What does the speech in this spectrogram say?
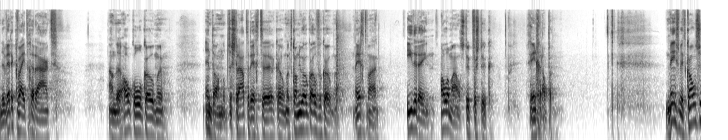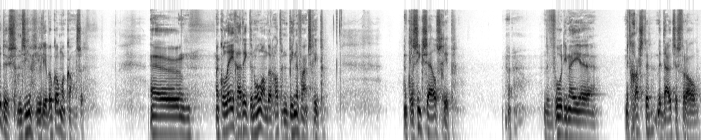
de werk kwijtgeraakt, aan de alcohol komen en dan op de straat terecht uh, komen. Het kan nu ook overkomen, echt waar. Iedereen, allemaal, stuk voor stuk. Geen grappen. Mensen met kansen dus, want jullie hebben ook allemaal kansen. Uh, mijn collega Rick den Hollander had een binnenvaartschip. Een klassiek zeilschip. Daar voerde hij mee uh, met gasten, met Duitsers vooral.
